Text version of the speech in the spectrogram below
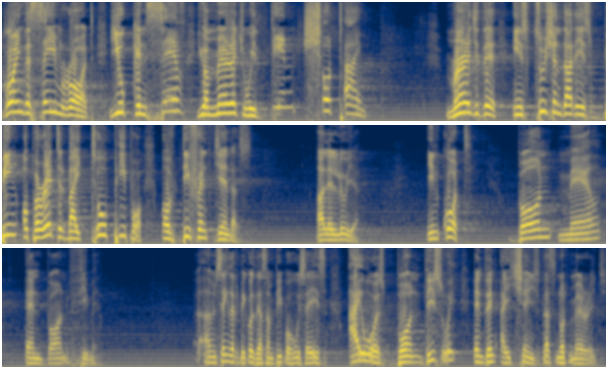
going the same road, you can save your marriage within short time. Marriage the institution that is being operated by two people of different genders. Hallelujah. In quote, born male and born female. I'm saying that because there are some people who says I was born this way and then I changed. That's not marriage.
